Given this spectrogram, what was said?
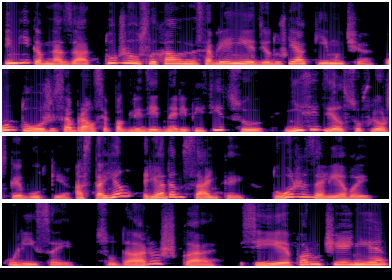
и мигом назад. Тут же услыхала наставление дедушки Акимыча. Он тоже собрался поглядеть на репетицию, не сидел в суфлерской будке, а стоял рядом с Санькой, тоже за левой кулисой. «Сударушка!» Сие поручение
